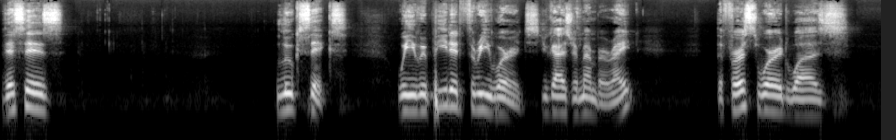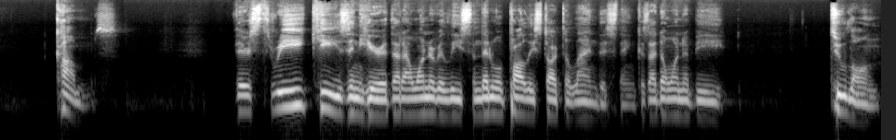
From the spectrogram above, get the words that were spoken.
This is Luke 6. We repeated three words. You guys remember, right? The first word was comes. There's three keys in here that I want to release, and then we'll probably start to land this thing because I don't want to be too long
